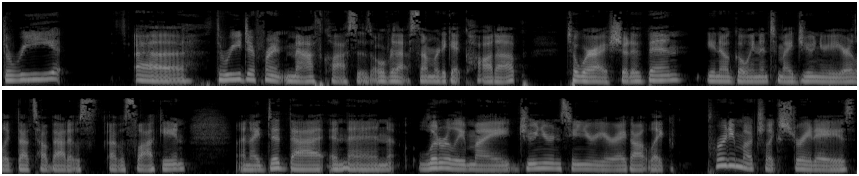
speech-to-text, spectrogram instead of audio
three, uh, three different math classes over that summer to get caught up to where I should have been, you know, going into my junior year. Like that's how bad it was, I was slacking. And I did that. And then literally my junior and senior year, I got like pretty much like straight A's.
